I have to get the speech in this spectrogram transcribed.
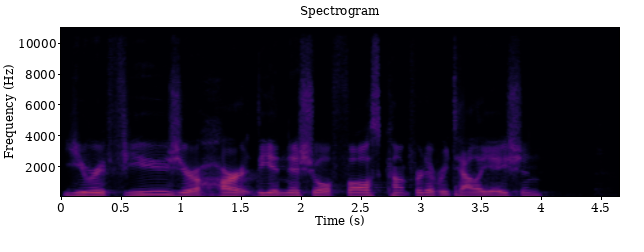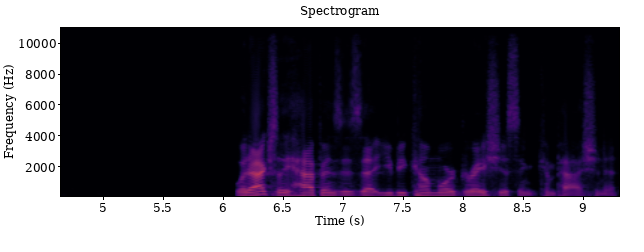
you refuse your heart the initial false comfort of retaliation, what actually happens is that you become more gracious and compassionate.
